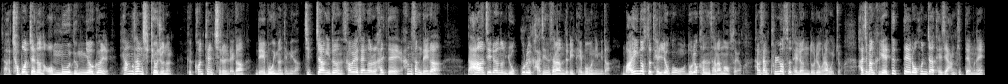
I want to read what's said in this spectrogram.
자, 첫 번째는 업무 능력을 향상시켜주는 그 컨텐츠를 내가 내보이면 됩니다. 직장이든 사회생활을 할 때 항상 내가 나아지려는 욕구를 가진 사람들이 대부분입니다. 마이너스 되려고 노력하는 사람은 없어요. 항상 플러스 되려는 노력을 하고 있죠. 하지만 그게 뜻대로 혼자 되지 않기 때문에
